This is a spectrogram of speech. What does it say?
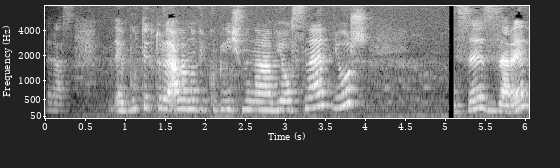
teraz E, buty, które Alanowi kupiliśmy na wiosnę już z Zary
